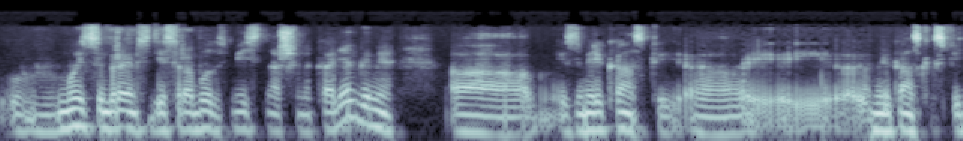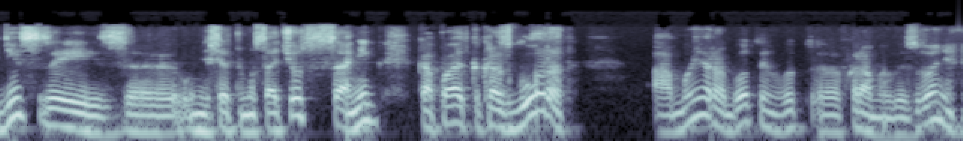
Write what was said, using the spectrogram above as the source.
мы собираемся здесь работать вместе с нашими коллегами а, из американской, американской экспедиции, из э, университета Массачусетса. Они копают как раз город, а мы работаем вот в храмовой зоне.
